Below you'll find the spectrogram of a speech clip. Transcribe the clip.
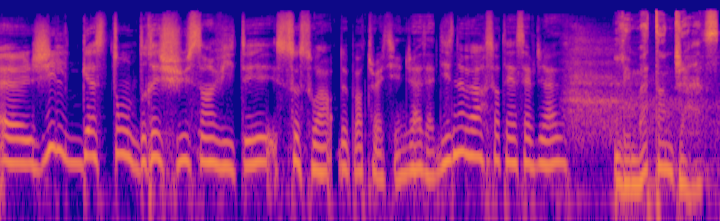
euh, Gilles Gaston Dreyfus, invité ce soir de Portrait in Jazz à 19h sur TSF Jazz. Les matins de jazz.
